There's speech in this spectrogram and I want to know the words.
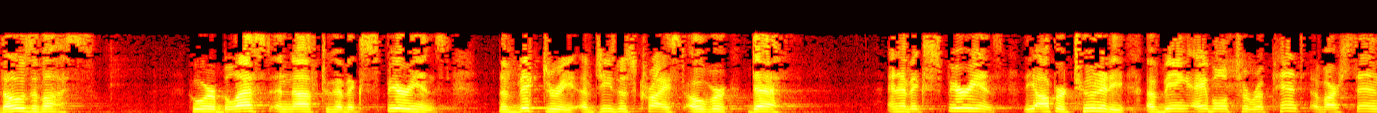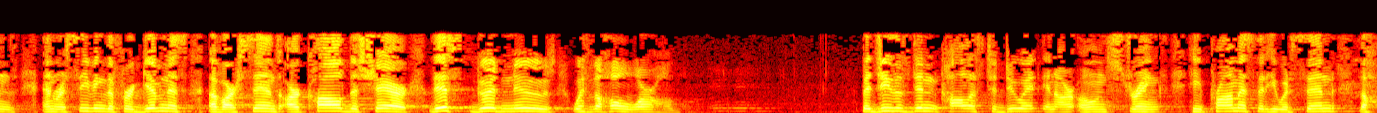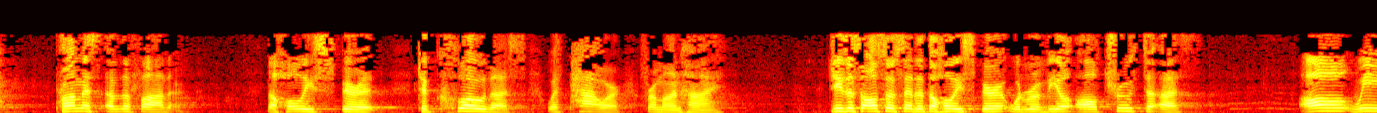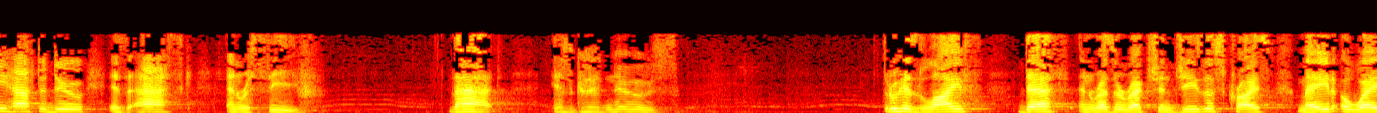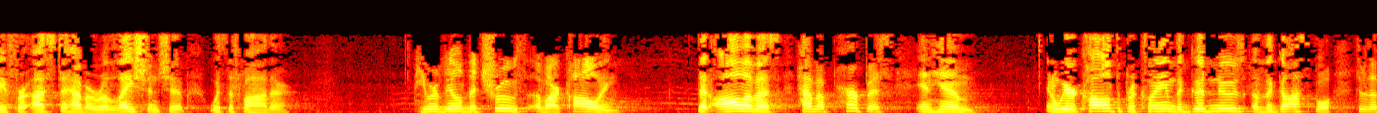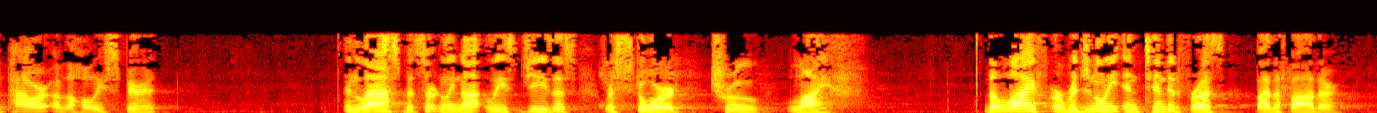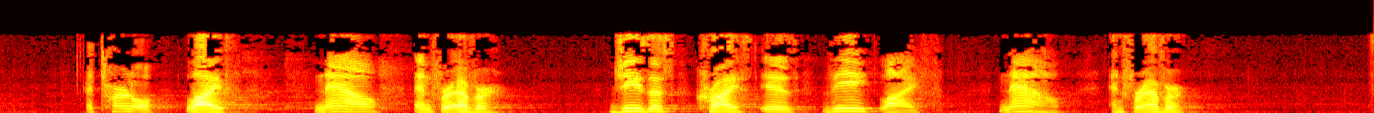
Those of us who are blessed enough to have experienced the victory of Jesus Christ over death and have experienced the opportunity of being able to repent of our sins and receiving the forgiveness of our sins are called to share this good news with the whole world. But Jesus didn't call us to do it in our own strength. He promised that He would send the promise of the Father, the Holy Spirit, to clothe us with power from on high. Jesus also said that the Holy Spirit would reveal all truth to us. All we have to do is ask and receive. That is good news. Through his life, death, and resurrection, Jesus Christ made a way for us to have a relationship with the Father. He revealed the truth of our calling, that all of us have a purpose in Him and we are called to proclaim the good news of the gospel through the power of the Holy Spirit. And last but certainly not least, Jesus restored true life. The life originally intended for us by the Father. Eternal life, now and forever. Jesus Christ is the life, now and forever.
